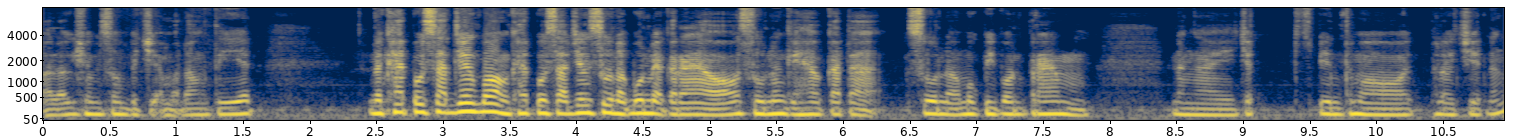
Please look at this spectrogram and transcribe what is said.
ឥឡូវខ្ញុំសូមបញ្ជាក់ម្ដងទៀតនៅខេត្តពោធិ៍សាត់យើងបងខេត្តពោធិ៍សាត់យើងសួន14មករាអូសួននឹងគេហៅកាត់ថាសួនមុខ2005ហ្នឹងហើយចិត្តស្ពានថ្មផ្លូវជាតិហ្នឹង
